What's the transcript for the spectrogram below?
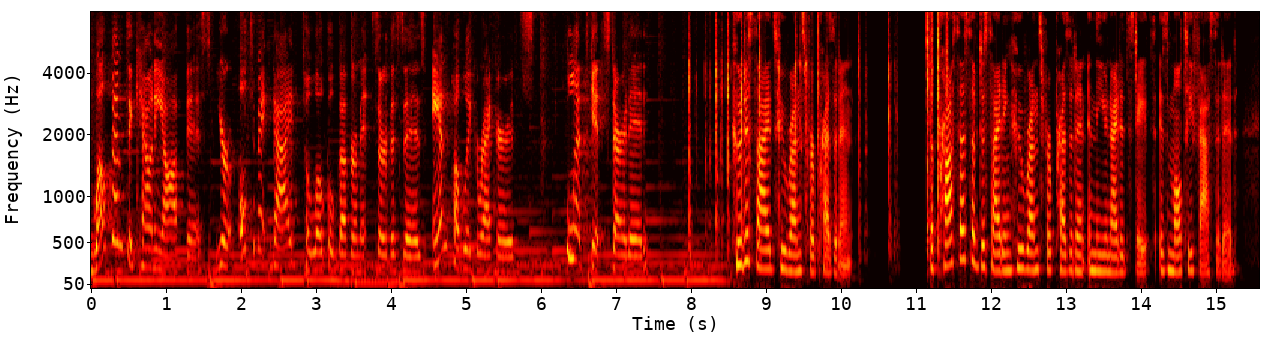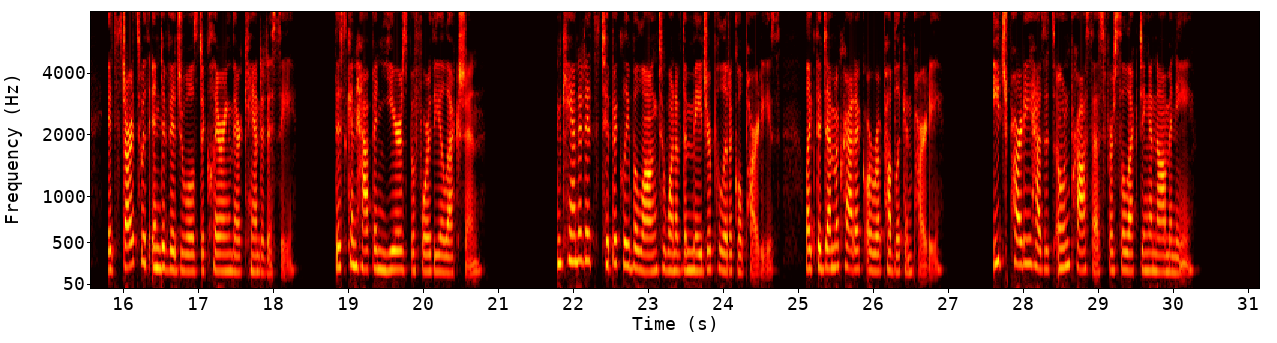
Welcome to County Office, your ultimate guide to local government services and public records. Let's get started. Who decides who runs for president? The process of deciding who runs for president in the United States is multifaceted. It starts with individuals declaring their candidacy. This can happen years before the election. And candidates typically belong to one of the major political parties, like the Democratic or Republican Party. Each party has its own process for selecting a nominee.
